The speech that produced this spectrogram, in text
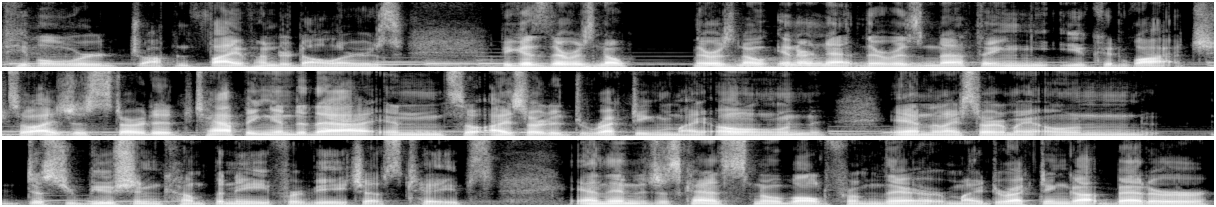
People were dropping $500 because there was no there was no internet. There was nothing you could watch. So I just started tapping into that. And so I started directing my own. And then I started my own distribution company for VHS tapes. And then it just kind of snowballed from there. My directing got better.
